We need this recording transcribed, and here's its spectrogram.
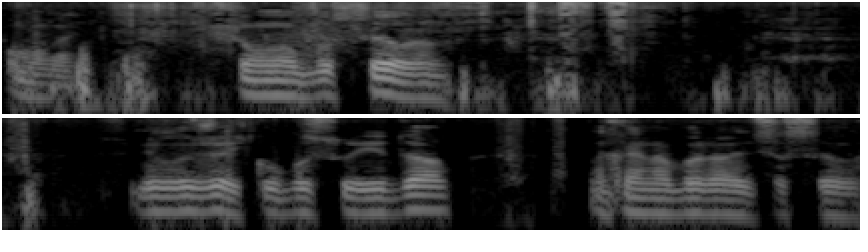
помаленьку. Що воно босило. І лежить, ковбасу їдав, нехай набирається сили.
